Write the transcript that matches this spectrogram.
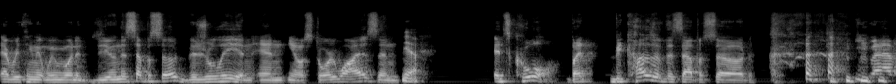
everything that we wanted to do in this episode visually and and you know story wise and Yeah. it's cool. But because of this episode you have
